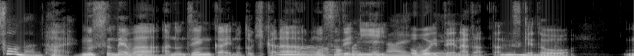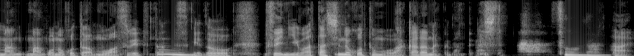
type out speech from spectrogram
そうなんだ。はい。娘は、うんあの、前回の時から、うんもうすでに覚えてなかったんですけど、ま、孫のことはもう忘れてたんですけど、ついに私のこともわからなくなってました。そうなんだ。はい。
